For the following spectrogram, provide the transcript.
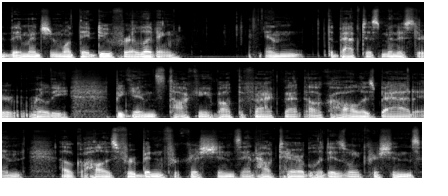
they mentioned what they do for a living, and the Baptist minister really begins talking about the fact that alcohol is bad and alcohol is forbidden for Christians and how terrible it is when Christians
